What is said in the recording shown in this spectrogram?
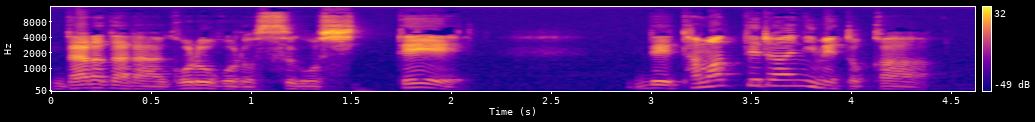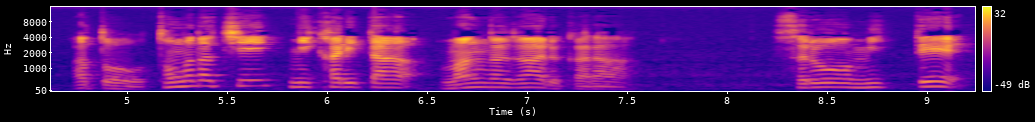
ダラダラゴロゴロ過ごしてで溜まってるアニメとかあと友達に借りた漫画があるからそれを見て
